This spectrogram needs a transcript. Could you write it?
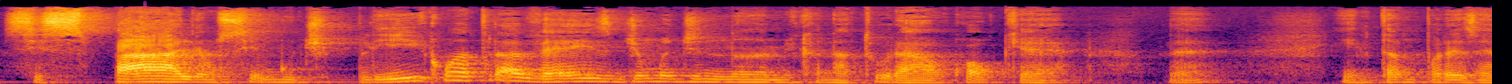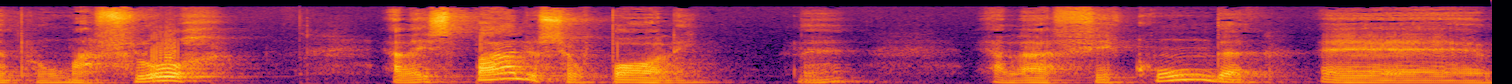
se espalham, se multiplicam através de uma dinâmica natural qualquer. Né? Então, por exemplo, uma flor, ela espalha o seu pólen, né? ela fecunda é,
